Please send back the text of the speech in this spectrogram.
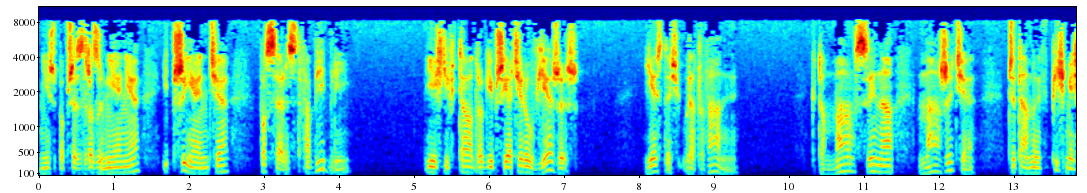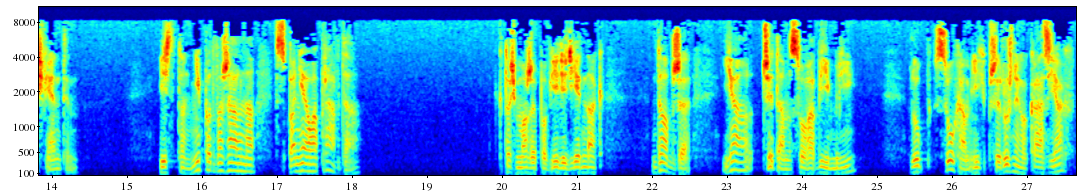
niż poprzez zrozumienie i przyjęcie poselstwa Biblii. Jeśli w to, drogi przyjacielu, wierzysz, jesteś uratowany. Kto ma syna, ma życie, czytamy w Piśmie Świętym. Jest to niepodważalna, wspaniała prawda. Ktoś może powiedzieć jednak, dobrze, ja czytam słowa Biblii lub słucham ich przy różnych okazjach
